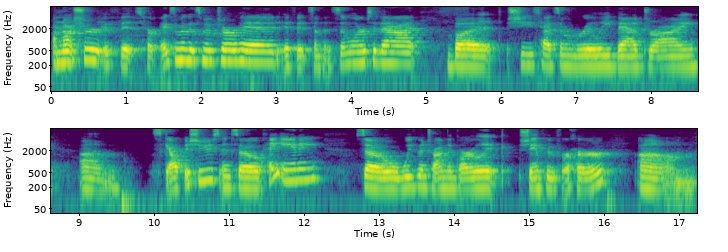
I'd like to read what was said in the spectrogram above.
I'm not sure if it's her eczema that's moved to her head, if it's something similar to that, but she's had some really bad dry um, scalp issues. And so, hey, Annie. So, we've been trying the garlic shampoo for her, um,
